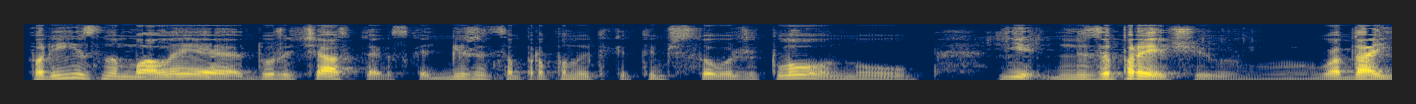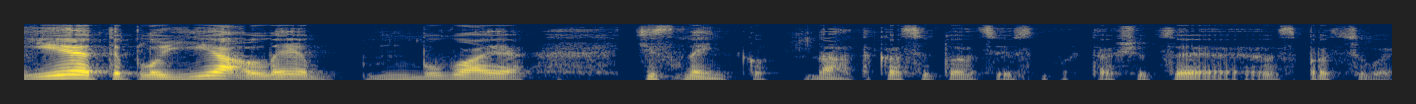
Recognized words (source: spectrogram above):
по-різному, але дуже часто, як сказати, біженцям пропонують таке тимчасове житло. Ну, є, не заперечую, вода є, тепло є, але буває тісненько. Да, така ситуація існує. Так що це спрацює.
